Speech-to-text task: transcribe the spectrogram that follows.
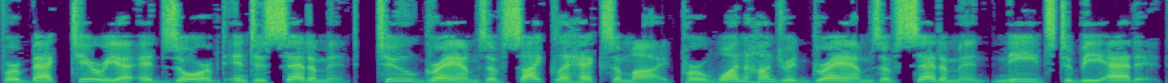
For bacteria adsorbed into sediment, 2 grams of cycloheximide per 100 grams of sediment needs to be added.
